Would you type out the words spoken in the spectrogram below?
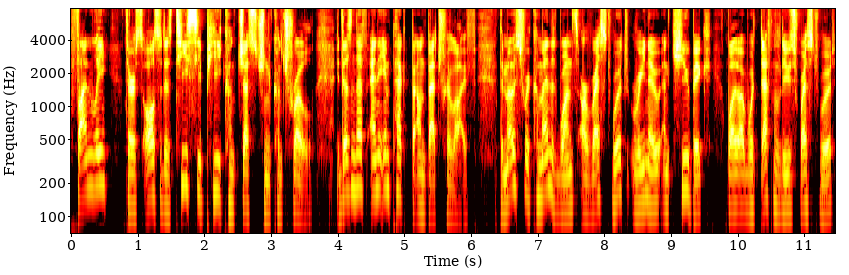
Finally, there's also the TCP congestion control. It doesn't have any impact on battery life. The most recommended ones are Westwood, Reno and Cubic, while I would definitely use Westwood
